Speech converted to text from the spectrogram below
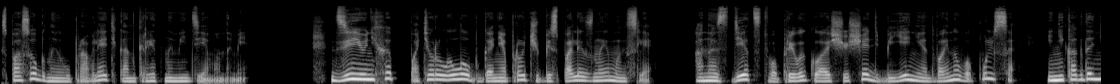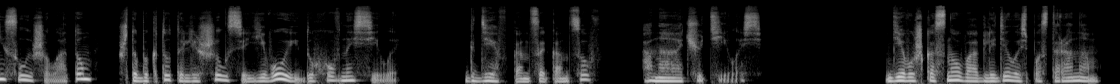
способные управлять конкретными демонами. Дзи Юньхэ потёрла лоб, гоня прочь бесполезные мысли — она с детства привыкла ощущать биение двойного пульса и никогда не слышала о том, чтобы кто-то лишился его и духовной силы. Где, в конце концов, она очутилась? Девушка снова огляделась по сторонам,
